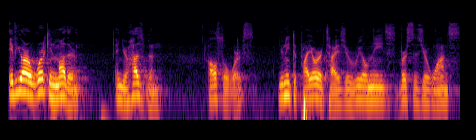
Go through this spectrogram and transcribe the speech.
If you are a working mother and your husband also works, you need to prioritize your real needs versus your wants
